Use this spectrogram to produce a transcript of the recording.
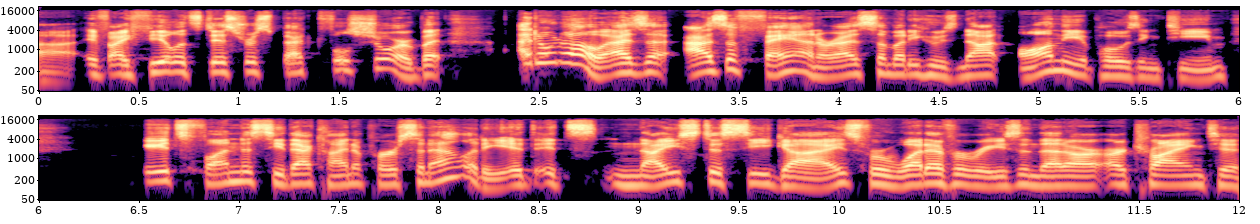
Uh, if I feel it's disrespectful, sure, but I don't know. As a as a fan or as somebody who's not on the opposing team, it's fun to see that kind of personality. It, it's nice to see guys for whatever reason that are are trying to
